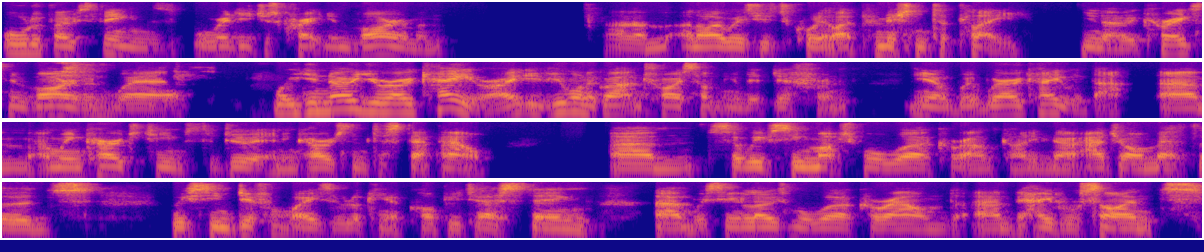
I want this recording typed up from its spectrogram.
all of those things already just create an environment. Um, and I always used to call it like permission to play. You know, it creates an environment where, well, you know, you're okay, right? If you want to go out and try something a bit different, you know, we're, we're okay with that. Um, and we encourage teams to do it and encourage them to step out. Um, so we've seen much more work around kind of, you know, agile methods. We've seen different ways of looking at copy testing. Um, we're seeing loads more work around um, behavioral science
